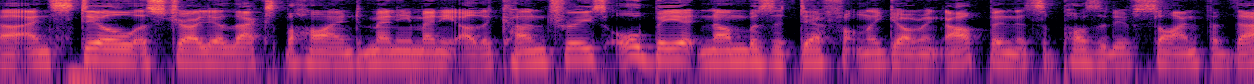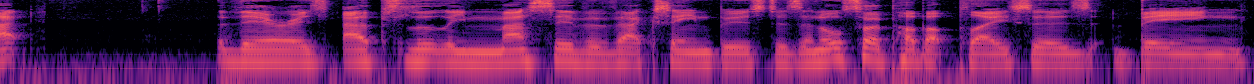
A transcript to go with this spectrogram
Uh, and still, Australia lags behind many, many other countries, albeit numbers are definitely going up, and it's a positive sign for that. There is absolutely massive vaccine boosters and also pub up places being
